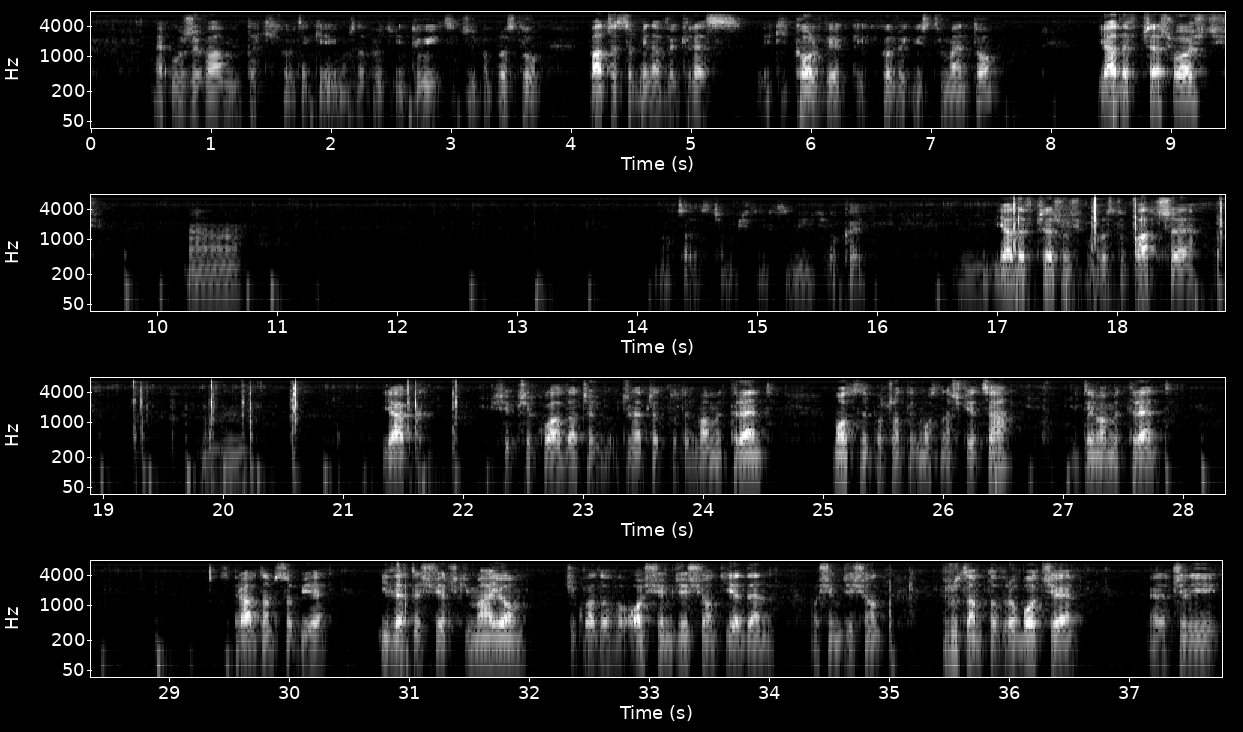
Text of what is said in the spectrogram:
e, używam takiego, takiej, można powiedzieć, intuicji, czyli po prostu patrzę sobie na wykres jakikolwiek, jakiegokolwiek instrumentu, jadę w przeszłość, e, no co jest, czemu się to zmienić, ok, Mm, jadę w przeszłość i po prostu patrzę mm, jak się przekłada, czy, czy na przykład tutaj mamy trend, mocny początek, mocna świeca i tutaj mamy trend. Sprawdzam sobie ile te świeczki mają, przykładowo 81, 80, wrzucam to w robocie, e, czyli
